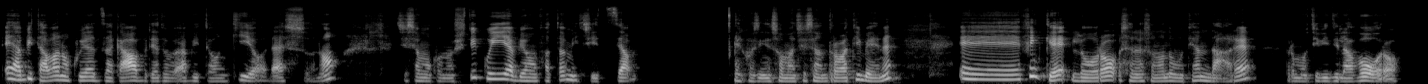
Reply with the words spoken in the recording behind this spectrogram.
e abitavano qui a Zagabria, dove abito anch'io adesso, no? Ci siamo conosciuti qui, abbiamo fatto amicizia e così insomma ci siamo trovati bene. E finché loro se ne sono dovuti andare per motivi di lavoro.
